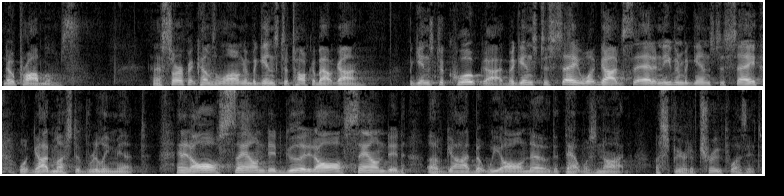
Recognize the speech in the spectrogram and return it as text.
no problems. And a serpent comes along and begins to talk about God, begins to quote God, begins to say what God said, and even begins to say what God must have really meant. And it all sounded good. It all sounded of God, but we all know that that was not a spirit of truth, was it?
